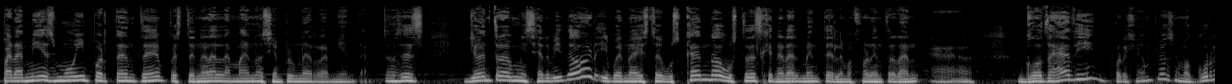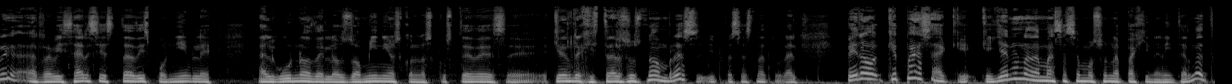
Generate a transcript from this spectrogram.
para mí es muy importante pues tener a la mano siempre una herramienta. Entonces yo entro a mi servidor y bueno, ahí estoy buscando. Ustedes generalmente a lo mejor entrarán a Godaddy, por ejemplo, se me ocurre, a revisar si está disponible alguno de los dominios con los que ustedes eh, quieren registrar sus nombres y pues es natural. Pero, ¿qué pasa? Que, que ya no nada más hacemos una página en Internet.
